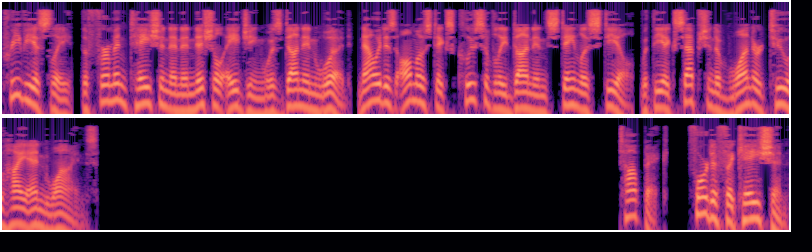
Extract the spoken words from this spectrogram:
Previously, the fermentation and initial aging was done in wood, now it is almost exclusively done in stainless steel, with the exception of one or two high-end wines. Fortification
